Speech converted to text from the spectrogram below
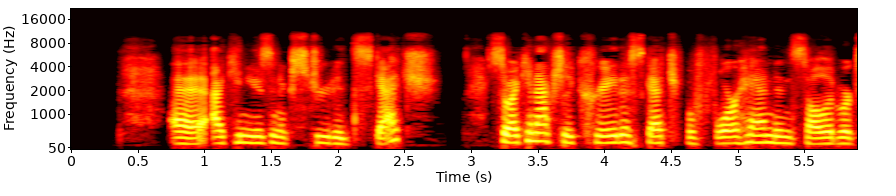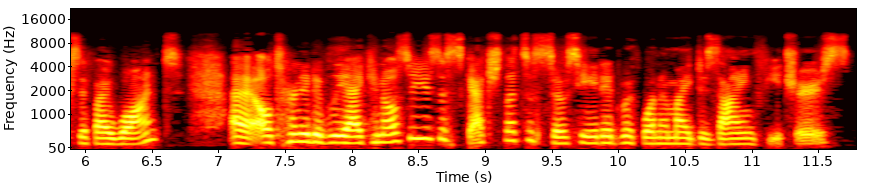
Uh, I can use an extruded sketch. So I can actually create a sketch beforehand in SolidWorks if I want. Uh, alternatively, I can also use a sketch that's associated with one of my design features.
